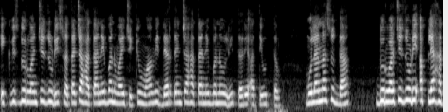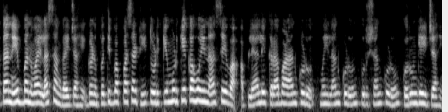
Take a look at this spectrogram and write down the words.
एकवीस दुर्वांची जुडी स्वतःच्या हाताने बनवायची किंवा विद्यार्थ्यांच्या हाताने बनवली तरी अतिउत्तम. मुलांना सुद्धा दुर्वाची जोडी आपल्या हाताने बनवायला सांगायची आहे. गणपती बाप्पासाठी तोडके मोडके का होईना सेवा आपल्या लेकरा बाळांकडून महिलांकडून पुरुषांकडून करून घ्यायची आहे.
